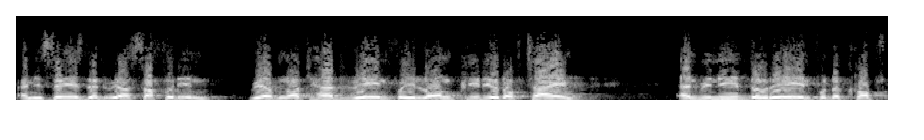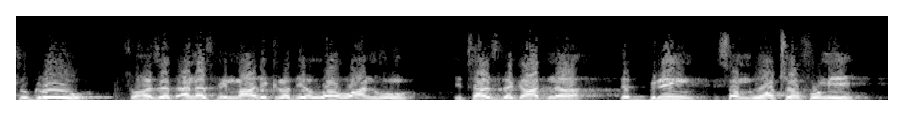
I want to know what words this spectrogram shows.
and he says that we are suffering we have not had rain for a long period of time. And we need the rain for the crops to grow. So Hazrat Anas bin Malik radiallahu anhu, he tells the gardener that bring some water for me.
